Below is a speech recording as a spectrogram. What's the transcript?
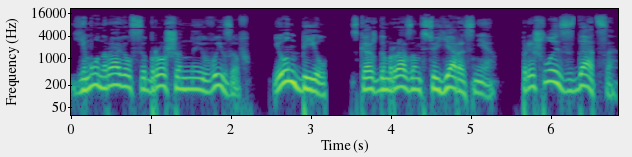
Ему нравился брошенный вызов. И он бил. С каждым разом все яростнее. Пришлось сдаться.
